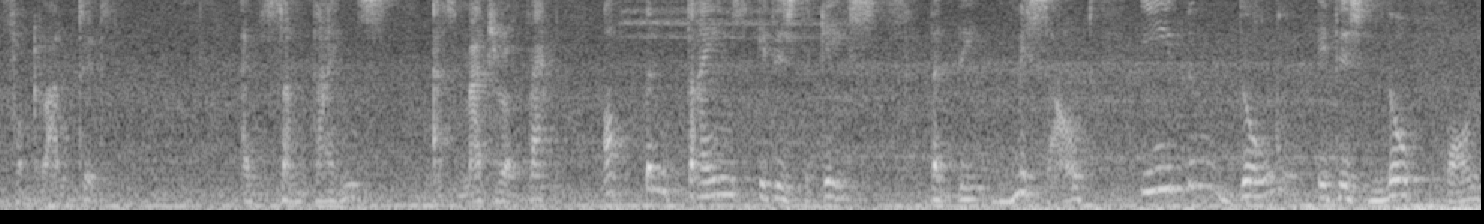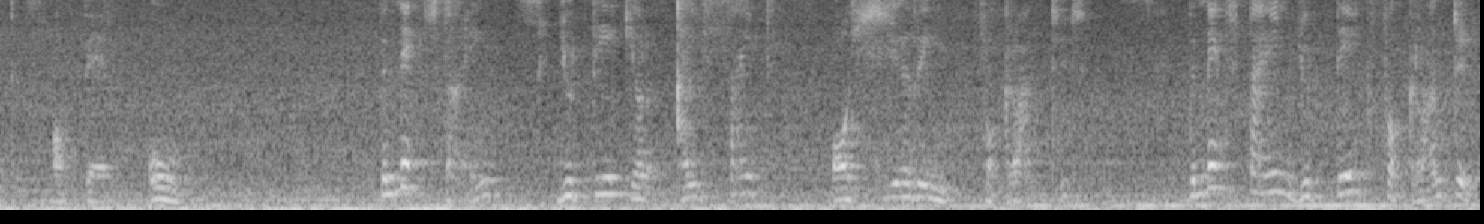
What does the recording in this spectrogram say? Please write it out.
for granted. And sometimes, as a matter of fact, oftentimes it is the case that they miss out even though it is no fault of their own. The next time you take your eyesight or hearing for granted, the next time you take for granted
